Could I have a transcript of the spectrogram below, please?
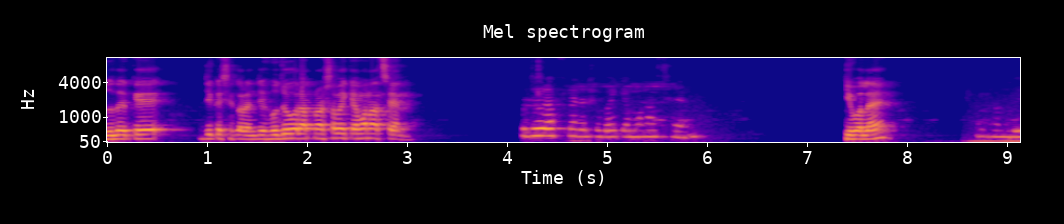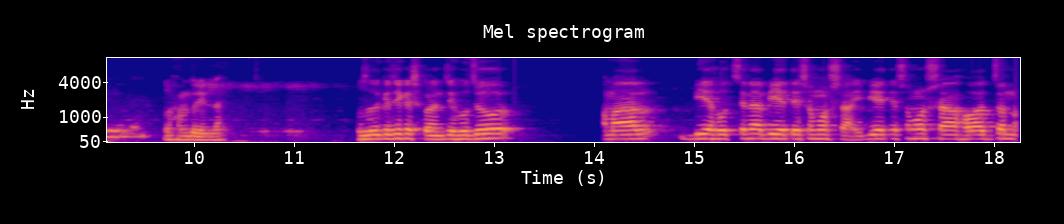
হুজুরদেরকে জিজ্ঞাসা করেন যে হুজুর আপনারা সবাই কেমন আছেন? হুজুর আপনারা সবাই কেমন আছেন? কি বলে? আলহামদুলিল্লাহ। হুজুরকে জিজ্ঞেস করেন যে হুজুর আমার বিয়ে হচ্ছে না বিয়েতে সমস্যা? এই বিয়েতে সমস্যা হওয়ার জন্য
